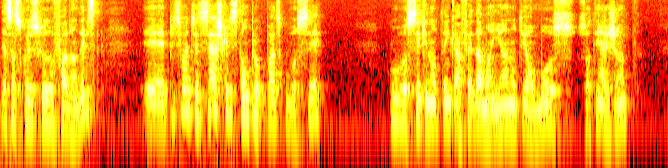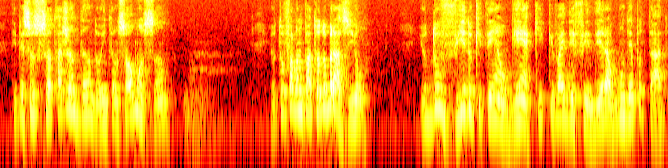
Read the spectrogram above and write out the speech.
dessas coisas que eu estou falando. Eles, é, principalmente, você acha que eles estão preocupados com você? Com você que não tem café da manhã, não tem almoço, só tem a janta? Tem pessoas que só estão tá jantando, ou então só almoçando. Eu estou falando para todo o Brasil. Eu duvido que tenha alguém aqui que vai defender algum deputado,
